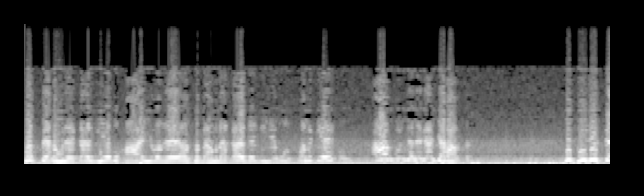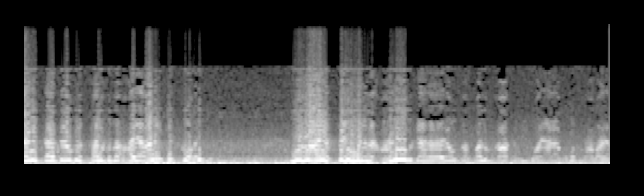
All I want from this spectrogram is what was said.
سب پہ حملے کر دیے، بخاری وغیرہ سب پہ حملہ کر دے کہ یہ وہ پھل کے ہیں۔ آپ کو چلے گا کیا حق ہے کسی بھی کہیں کہتے ہو کہ سلف کا حیا نہیں کس کو ہے ملا اس سے علیم کہہ رہے ہو کہ سلف کا کسی کو آیا خود آیا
